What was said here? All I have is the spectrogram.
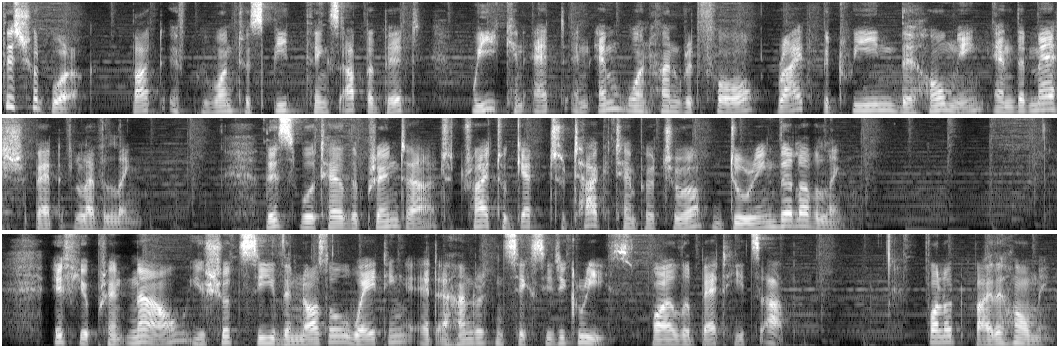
This should work. But if we want to speed things up a bit, we can add an M104 right between the homing and the mesh bed leveling. This will tell the printer to try to get to target temperature during the leveling. If you print now, you should see the nozzle waiting at 160 degrees while the bed heats up, followed by the homing.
